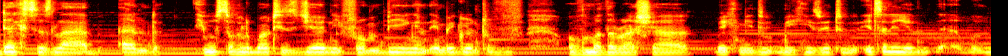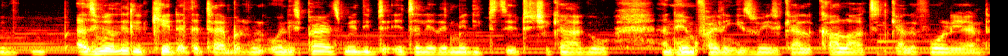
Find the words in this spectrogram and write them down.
Dexter's Lab, and he was talking about his journey from being an immigrant of, of Mother Russia, making it making his way to Italy, uh, as he was a little kid at the time. But when, when, his parents made it to Italy, they made it to, to Chicago, and him finding his way to Cal- CalArts in California, and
